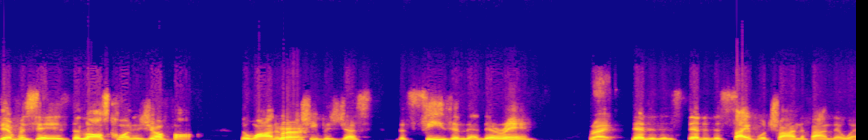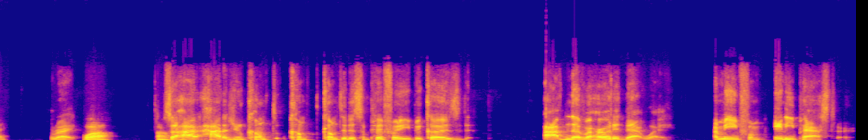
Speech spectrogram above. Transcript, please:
Difference is the lost coin is your fault. The wandering Right. sheep is just the season that they're in. Right. They're the, they're the disciple trying to find their way. Right. Wow. So how how did you come to come come to this epiphany? Because I've never heard it that way. I mean, from any pastor.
